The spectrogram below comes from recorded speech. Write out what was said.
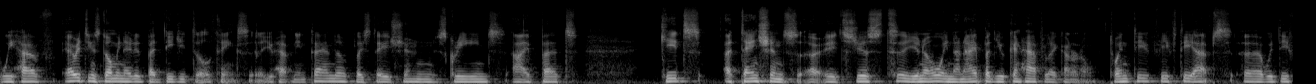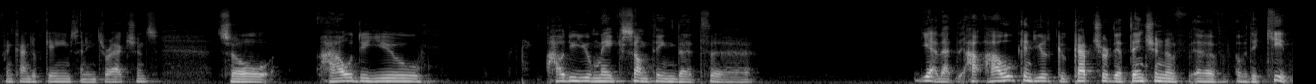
we have everything's dominated by digital things. Uh, you have Nintendo, PlayStation, screens, iPads. Kids attentions uh, it's just uh, you know in an ipad you can have like i don't know 20 50 apps uh, with different kind of games and interactions. So how do you how do you make something that uh, yeah that how, how can you capture the attention of, of, of the kid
